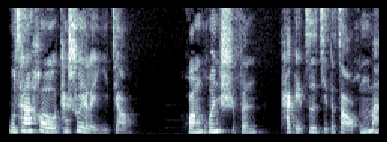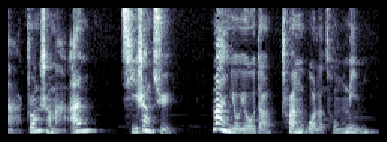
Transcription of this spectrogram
午餐后，他睡了一觉。黄昏时分，他给自己的枣红马装上马鞍，骑上去，慢悠悠地穿过了丛林。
